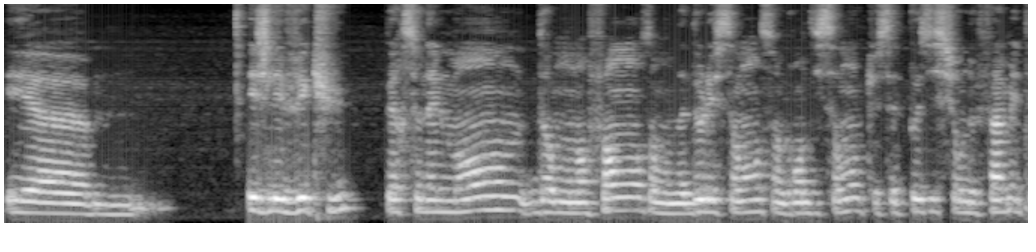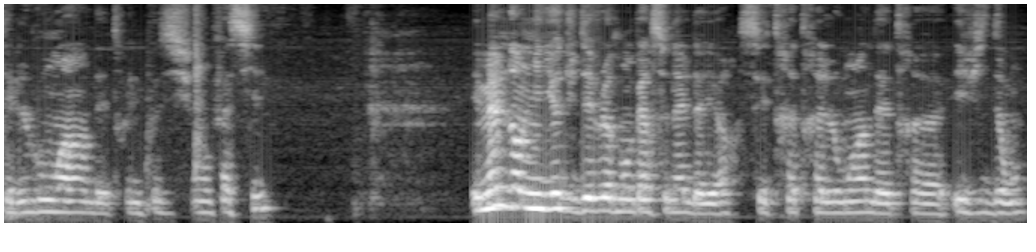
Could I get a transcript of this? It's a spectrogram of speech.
Et, et je l'ai vécu personnellement dans mon enfance, dans mon adolescence, en grandissant, que cette position de femme était loin d'être une position facile. Et même dans le milieu du développement personnel d'ailleurs, c'est très très loin d'être euh, évident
